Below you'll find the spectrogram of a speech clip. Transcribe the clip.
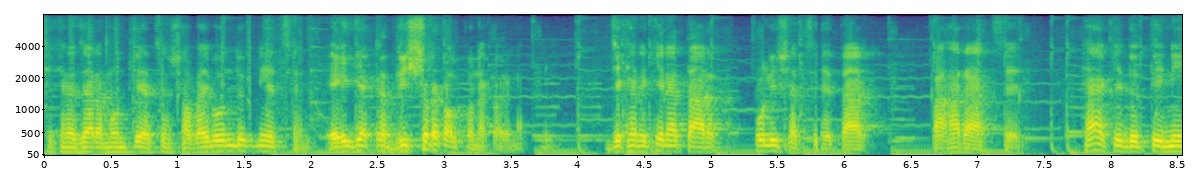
সেখানে যারা মন্ত্রী আছেন সবাই বন্দুক নিয়েছেন। এই যে একটা দৃশ্যটা কল্পনা করেন আপনি। যেখানে কিনা তার পুলিশ আছে তার পাহারা আছে। হ্যাঁ কিন্তু তিনি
